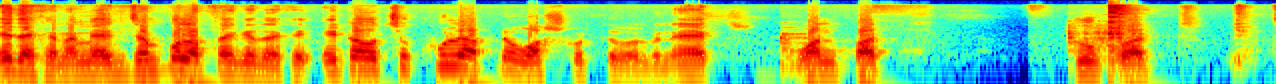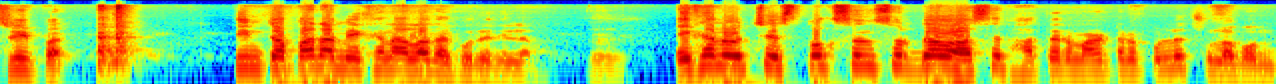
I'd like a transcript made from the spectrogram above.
এই দেখেন আমি এক্সাম্পল আপনাকে দেখাই। এটা হচ্ছে খুলে আপনি ওয়াশ করতে পারবেন। এক one part two part three part তিনটা পার্ট আমি এখানে আলাদা করে দিলাম। এখানে হচ্ছে স্পোক সেন্সর দেওয়া আছে ভাতের মারটার পড়লে চুলা বন্ধ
